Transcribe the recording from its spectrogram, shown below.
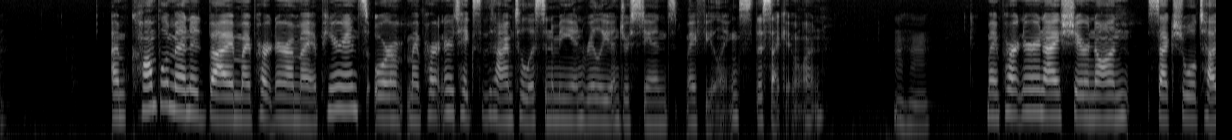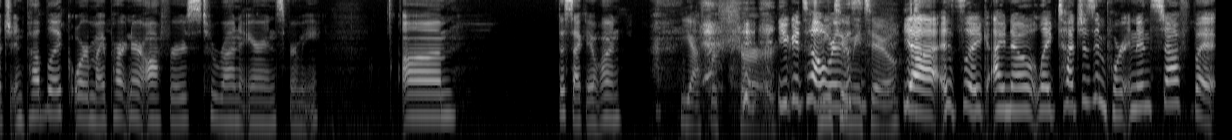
I'm complimented by my partner on my appearance, or my partner takes the time to listen to me and really understands my feelings. The second one. Mm-hmm. My partner and I share non sexual touch in public, or my partner offers to run errands for me. Um, the second one. Yeah, for sure. You could tell me where too. this Me too. Yeah, it's like I know like touch is important and stuff, but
